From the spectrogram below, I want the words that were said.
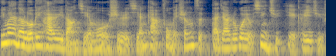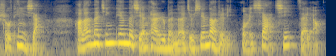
另外呢，罗宾还有一档节目是闲侃赴美生子，大家如果有兴趣也可以去收听一下。好了，那今天的闲侃日本呢就先到这里，我们下期再聊。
